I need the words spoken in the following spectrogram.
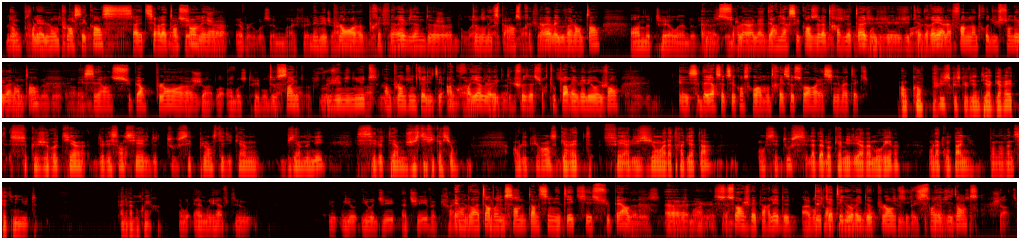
Donc pour les longs plans séquences, ça attire l'attention, mais, euh, mais mes plans préférés viennent de, de mon expérience préférée avec Valentin. Euh, sur la, dernière séquence de la Traviata, j'ai cadré à la fin de l'introduction de Valentin. Et um, c'est un super plan euh, de 5 ou 8 minutes, un plan d'une qualité incroyable avec des choses à surtout pas révéler aux gens. Et c'est d'ailleurs cette séquence qu'on va montrer ce soir à la Cinémathèque. Encore plus que ce que vient de dire Gareth, ce que je retiens de l'essentiel de tous ces plans Steadicam bien menés, c'est le terme justification. En l'occurrence, Gareth fait allusion à la Traviata. On le sait tous, la dame Camélia va mourir. On l'accompagne pendant 27 minutes. Elle va mourir. Et on doit atteindre une sorte d'intimité qui est superbe. Euh, ce soir, je vais parler de deux catégories de plans qui, sont évidentes.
